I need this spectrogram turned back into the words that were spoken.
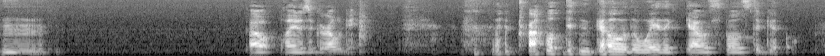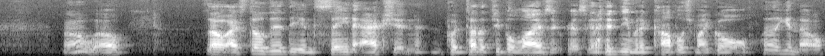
Hmm. Oh, played as a girl game. that probably didn't go the way that I was supposed to go. Oh well. So I still did the insane action, put a ton of people's lives at risk, and I didn't even accomplish my goal. Well, you know,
